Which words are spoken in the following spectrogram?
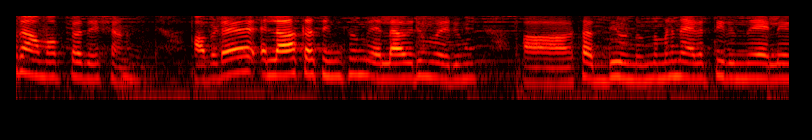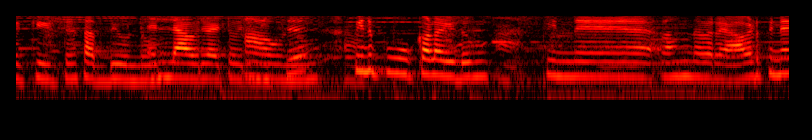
ഗ്രാമപ്രദേശമാണ് അവിടെ എല്ലാ കസിൻസും എല്ലാവരും വരും. സദ്യ ഉണ്ടും. നമ്മൾ നിലത്തിരുന്ന് ഇലയൊക്കെ ഇട്ട് സദ്യ ഉണ്ടും. എല്ലാവരുമായിട്ട് ഒരുമിച്ച് പിന്നെ പൂക്കളം ഇടും. പിന്നെ എന്താ പറയുക അവിടെ പിന്നെ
